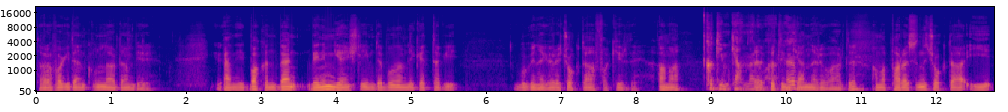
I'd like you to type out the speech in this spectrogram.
tarafa giden konulardan biri. Yani bakın ben benim gençliğimde bu memleket tabii bugüne göre çok daha fakirdi. Ama Kıt imkanları e, var. kıt imkanları vardı. Ama parasını çok daha iyi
